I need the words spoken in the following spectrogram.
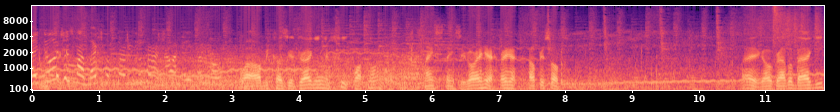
I do it since my legs were starting to hurt and now I hate myself. Well, because you're dragging your feet walking on. Nice things. You go right here, right here. Help yourself. There you go. Grab a baggie.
